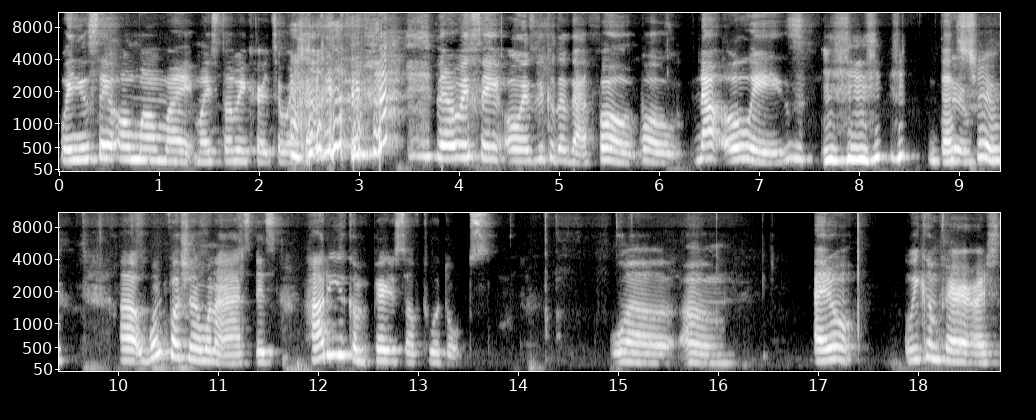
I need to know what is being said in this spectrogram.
when you say oh mom my my stomach hurts or my they're always saying oh it's because of that phone Well, not always That's true. Uh, one question I want to ask is, how do you compare yourself to adults? Well, um, I don't. We compare us.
